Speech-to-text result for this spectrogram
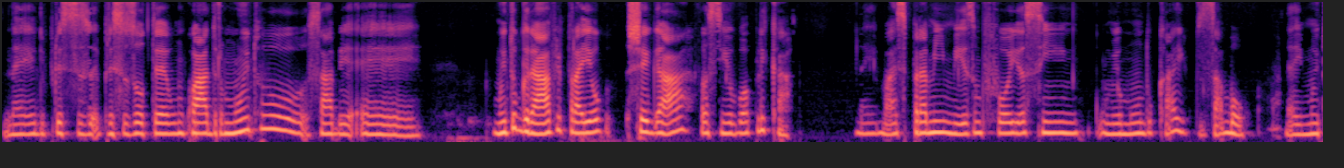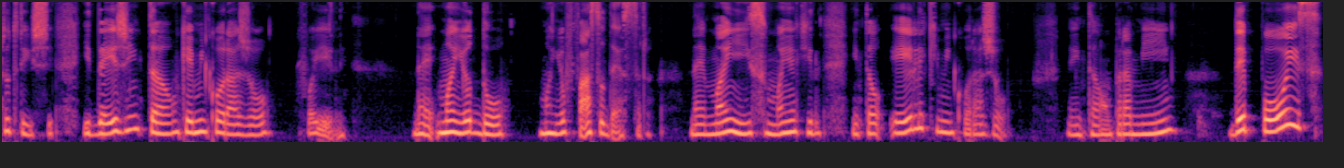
né? Ele precisou, precisou ter um quadro muito, sabe, é, muito grave para eu chegar, assim, eu vou aplicar, né? Mas para mim mesmo foi assim, o meu mundo caiu, desabou, né? E muito triste. E desde então, quem me encorajou foi ele, né? Mãe, eu dou, mãe, eu faço destra, né? Mãe isso, mãe aquilo. Então ele que me encorajou. Então, para mim, depois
